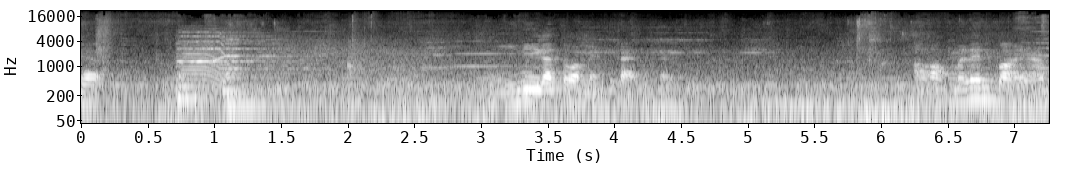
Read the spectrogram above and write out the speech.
เยอะๆนี่นี่ก็ตัวเหม็นไก่เหมือนกัน เอาออกมาเล่นบ่อยครับ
